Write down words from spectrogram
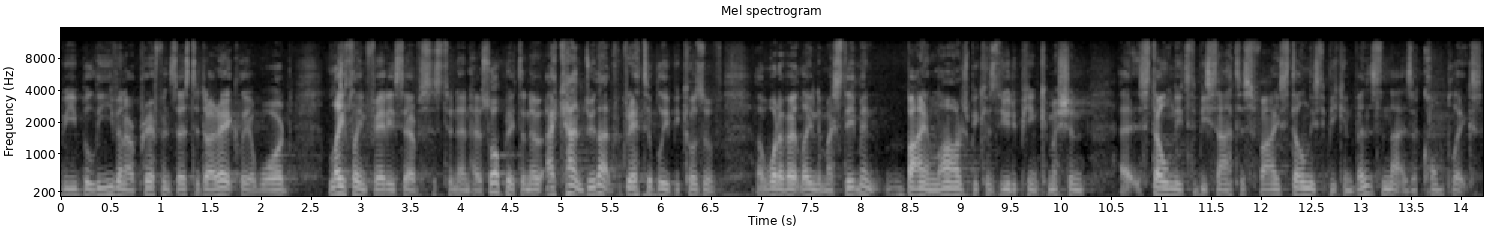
we believe in our preferences to directly award lifeline ferry services to an in-house operator. Now, I can't do that, regrettably, because of uh, what I've outlined in my statement, by and large, because the European Commission uh, still needs to be satisfied, still needs to be convinced, and that is a complex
